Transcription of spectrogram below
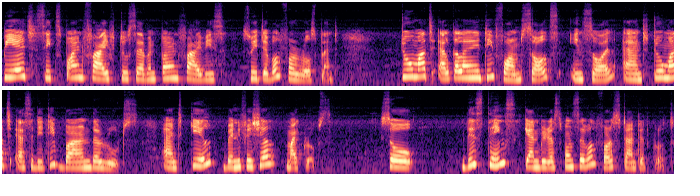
pH 6.5 to 7.5 is suitable for rose plant. Too much alkalinity forms salts in soil and too much acidity burn the roots and kill beneficial microbes. So these things can be responsible for stunted growth.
